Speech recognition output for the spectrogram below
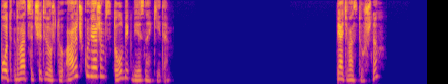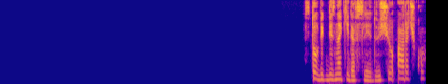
Под 24 арочку вяжем столбик без накида. 5 воздушных. Столбик без накида в следующую арочку.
